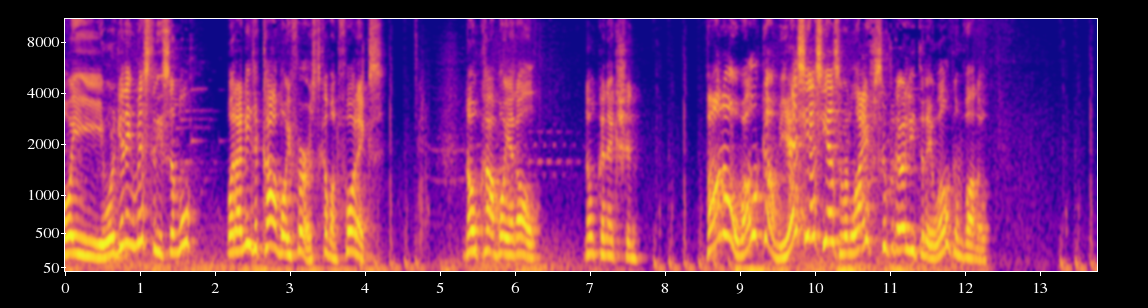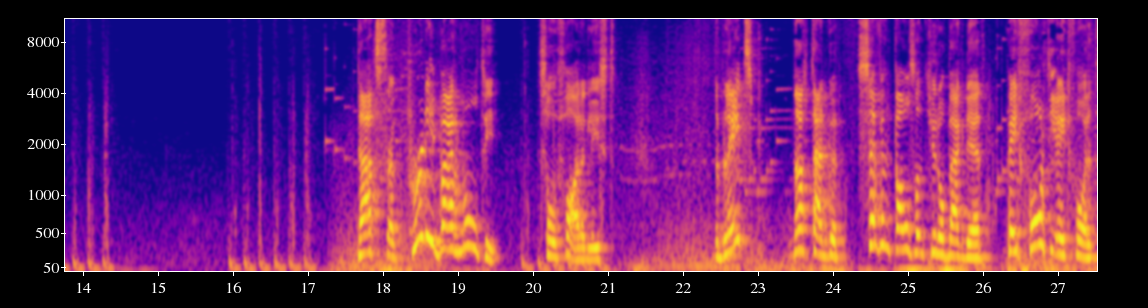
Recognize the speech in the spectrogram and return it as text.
Oi, we're getting mystery symbol. But I need a cowboy first. Come on, 4x. No cowboy at all. No connection. Vano, welcome. Yes, yes, yes. We're live super early today. Welcome, Vano. That's a pretty bad multi. So far, at least. The blades, not that good. 7,000 euro back there. Paid 48 for it.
